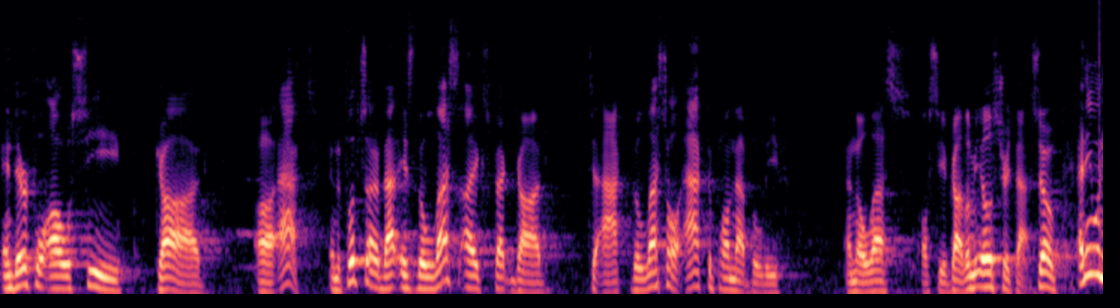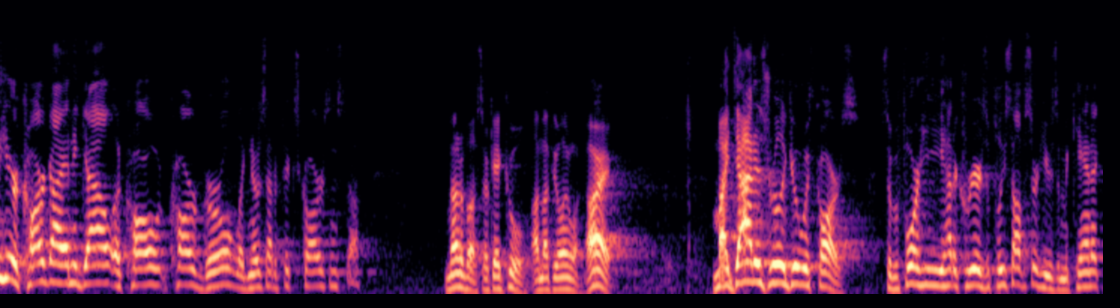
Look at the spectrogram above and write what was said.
and therefore I will see God uh, act. And the flip side of that is the less I expect God to act, the less I'll act upon that belief, and the less I'll see of God. Let me illustrate that. So, anyone here a car guy, any gal, a car, car girl, like knows how to fix cars and stuff? None of us. Okay, cool. I'm not the only one. All right. My dad is really good with cars. So before he had a career as a police officer, he was a mechanic.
